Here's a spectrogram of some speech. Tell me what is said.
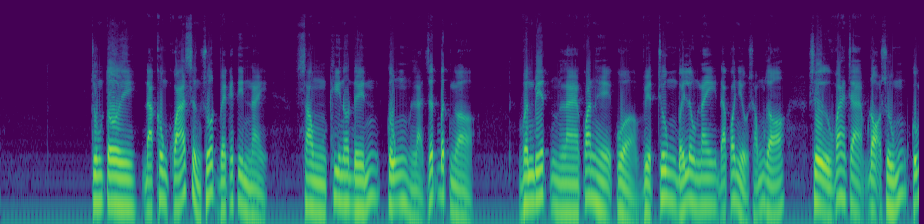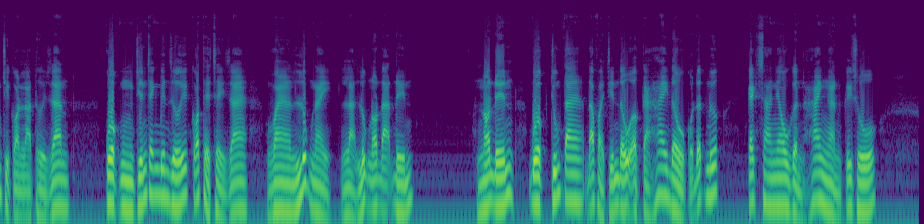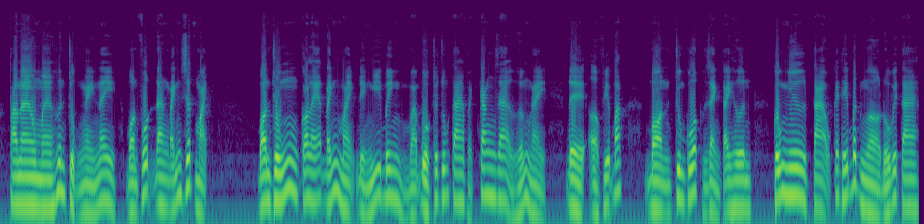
Chúng tôi đã không quá sửng sốt về cái tin này, song khi nó đến cũng là rất bất ngờ. Vân biết là quan hệ của Việt Trung bấy lâu nay đã có nhiều sóng gió, sự va chạm đọ súng cũng chỉ còn là thời gian. Cuộc chiến tranh biên giới có thể xảy ra và lúc này là lúc nó đã đến. Nó đến buộc chúng ta đã phải chiến đấu ở cả hai đầu của đất nước, cách xa nhau gần 2.000 cây số. Thảo nào mà hơn chục ngày nay bọn Phốt đang đánh rất mạnh. Bọn chúng có lẽ đánh mạnh để nghi binh và buộc cho chúng ta phải căng ra ở hướng này để ở phía Bắc bọn Trung Quốc giành tay hơn cũng như tạo cái thế bất ngờ đối với ta.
